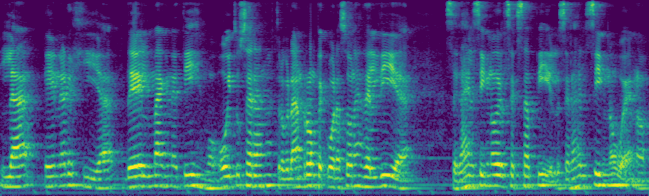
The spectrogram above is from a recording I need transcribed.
la energía del magnetismo. Hoy tú serás nuestro gran rompecorazones del día. Serás el signo del sexapil, serás el signo, bueno,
